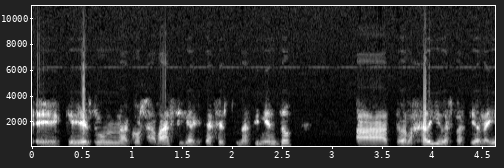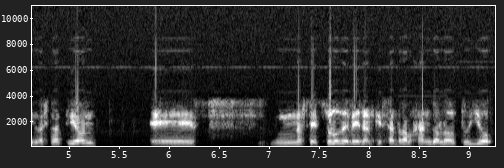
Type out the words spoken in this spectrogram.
eh, que es una cosa básica que te haces tu nacimiento, a trabajar ahí en la estación. Ahí en la estación, no sé, solo de ver al que está trabajando a lo tuyo,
